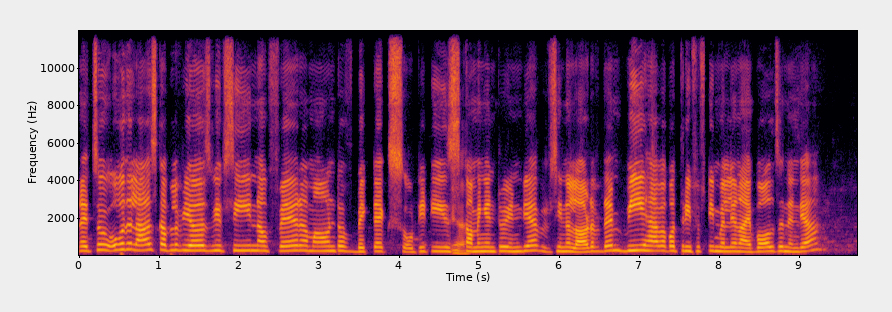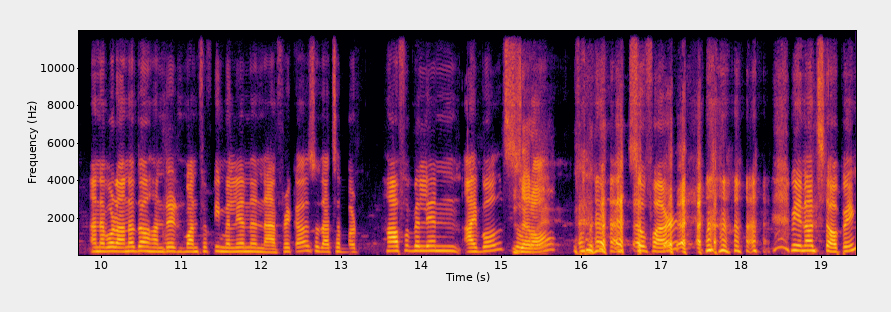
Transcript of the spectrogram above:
Right so over the last couple of years we've seen a fair amount of big techs otts yeah. coming into india. We've seen a lot of them. We have about 350 million eyeballs in india and about another 100 150 million in africa so that's about half a billion eyeballs. Is so, that all so far. we are not stopping.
